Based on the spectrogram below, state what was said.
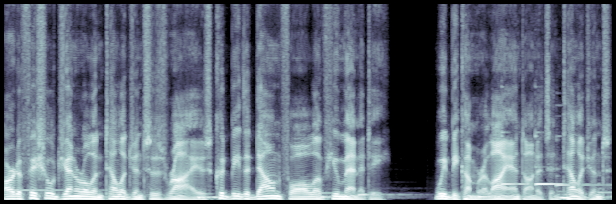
Artificial general intelligence's rise could be the downfall of humanity. We'd become reliant on its intelligence,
